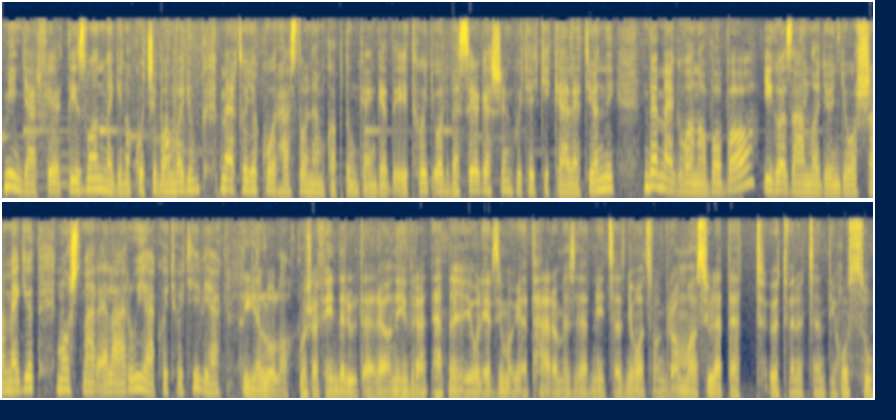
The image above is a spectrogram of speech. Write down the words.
Mindjárt fél tíz van, megint a kocsiban vagyunk, mert hogy a kórháztól nem kaptunk engedélyt, hogy ott beszélgessünk, úgyhogy ki kellett jönni, de megvan a baba, igazán nagyon gyorsan megjött, most már elárulják, hogy hogy hívják? Igen, Lola. Most már fény derült erre a névre. Hát nagyon jól érzi magát. 3480 grammal született, 55 centi hosszú,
